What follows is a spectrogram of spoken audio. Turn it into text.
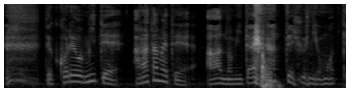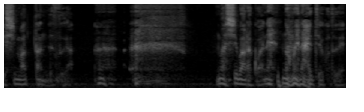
でこれを見て改めてああ飲みたいなっていうふうに思ってしまったんですが。まあしばらくはね飲めないということで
